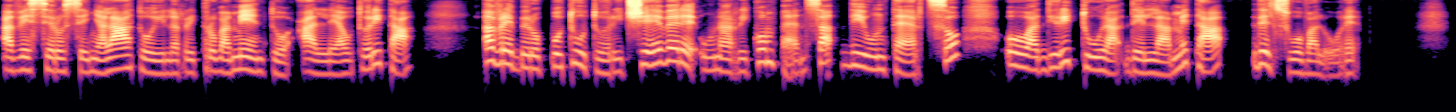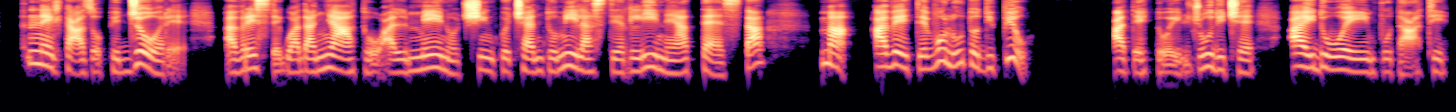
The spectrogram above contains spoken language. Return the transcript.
avessero segnalato il ritrovamento alle autorità, avrebbero potuto ricevere una ricompensa di un terzo o addirittura della metà del suo valore. Nel caso peggiore, avreste guadagnato almeno 500.000 sterline a testa, ma avete voluto di più, ha detto il giudice ai due imputati.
